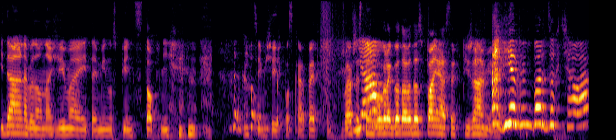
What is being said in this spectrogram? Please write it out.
Idealne będą na zimę i te minus 5 stopni. Nie chce mi się iść po skarpetki. Bo ja już Ja- jestem w ogóle gotowy do spania, jestem w piżamie. A ja bym bardzo chciała,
